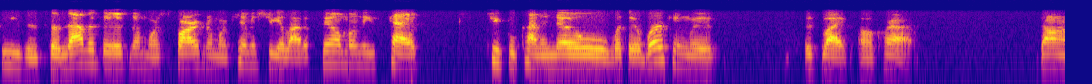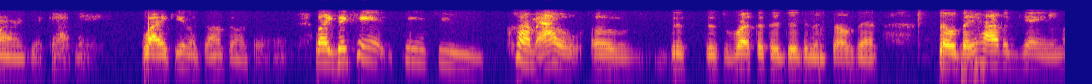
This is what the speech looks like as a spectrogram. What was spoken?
season. So now that there's no more spark, no more chemistry, a lot of film on these cats, people kind of know what they're working with. It's like, oh crap, darn, you got me. Like you know, dun dun dun. Like they can't seem to come out of this this rut that they're digging themselves in. So they have a game.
